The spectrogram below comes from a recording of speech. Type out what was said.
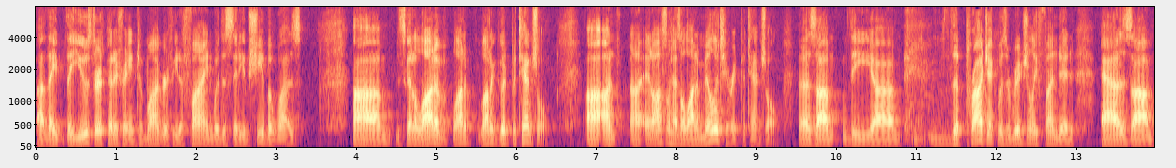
Uh, they, they used earth penetrating tomography to find where the city of Sheba was. Um, it's got a lot of, lot of, lot of good potential. Uh, on, uh, it also has a lot of military potential. As, um, the, uh, the project was originally funded as um,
